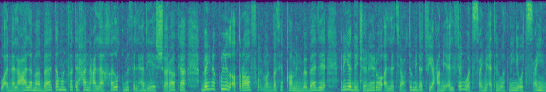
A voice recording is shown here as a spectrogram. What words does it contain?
وأن العالم بات منفتحا على خلق مثل هذه الشراكة بين كل الأطراف والمنبثقة من مبادئ ريو دي جانيرو التي اعتمدت في عام 1992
